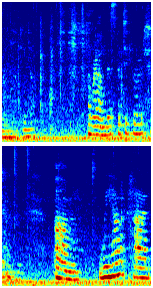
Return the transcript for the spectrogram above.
Vermont, do you know? Around this particular issue. Um, we haven't had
